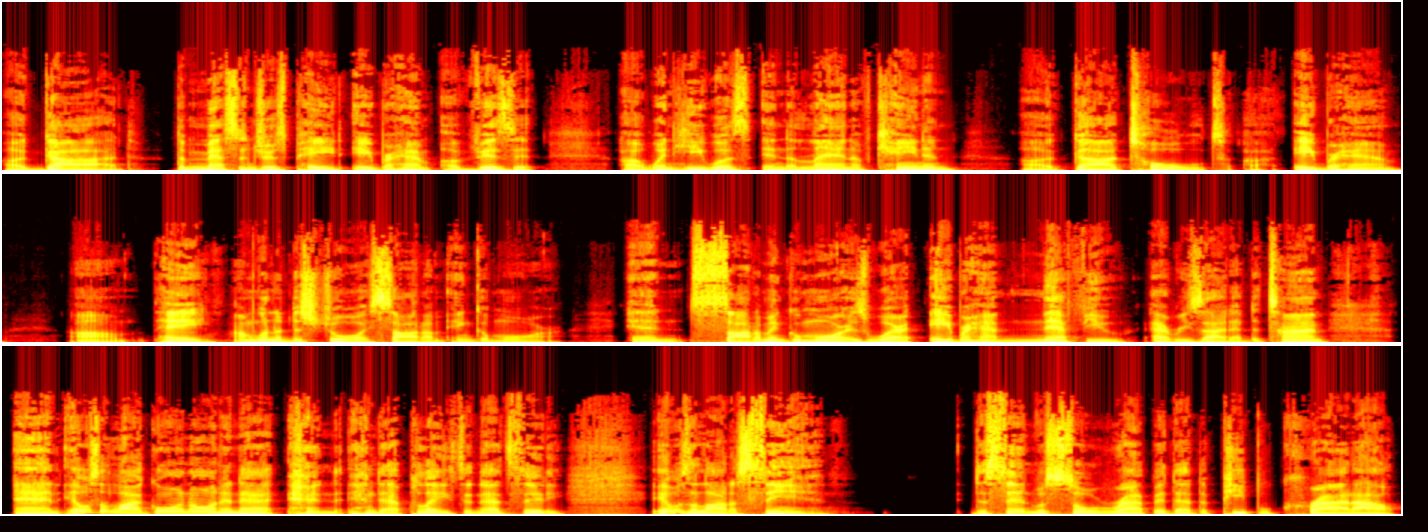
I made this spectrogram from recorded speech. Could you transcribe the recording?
Uh, God, the messengers paid Abraham a visit uh, when he was in the land of Canaan. Uh, God told uh, Abraham, um, "Hey, I'm going to destroy Sodom and Gomorrah." And Sodom and Gomorrah is where Abraham's nephew had resided at the time. And it was a lot going on in that, in, in that place, in that city. It was a lot of sin. The sin was so rapid that the people cried out.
